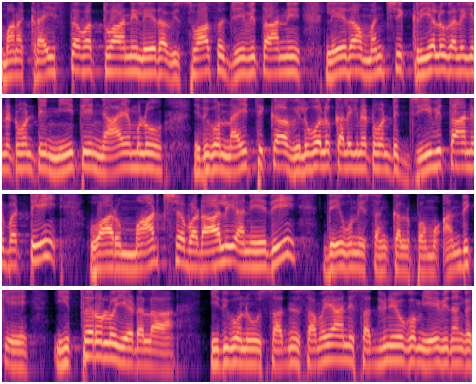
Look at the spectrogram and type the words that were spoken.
మన క్రైస్తవత్వాన్ని లేదా విశ్వాస జీవితాన్ని లేదా మంచి క్రియలు కలిగినటువంటి నీతి న్యాయములు ఇదిగో నైతిక విలువలు కలిగినటువంటి జీవితాన్ని బట్టి వారు మార్చబడాలి అనేది దేవుని సంకల్పము. అందుకే ఇతరులు ఎడల ఇదిగో నువ్వు సద్ సమయాన్ని సద్వినియోగం ఏ విధంగా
